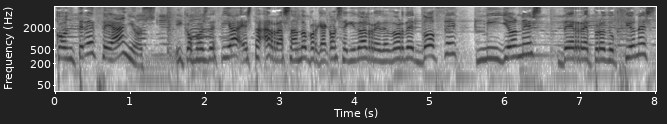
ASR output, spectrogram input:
con 13 años. Y como os decía, está arrasando porque ha conseguido alrededor de 12 millones de reproducciones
